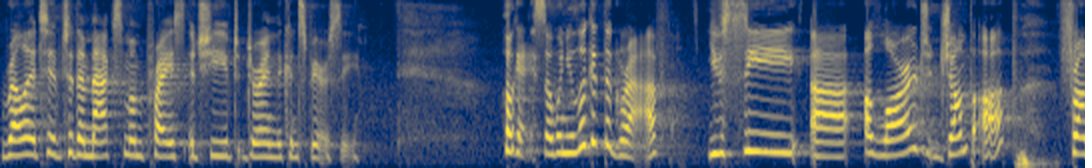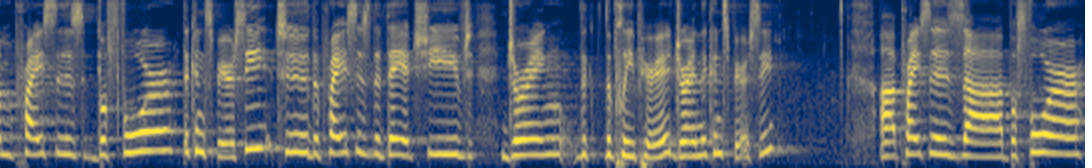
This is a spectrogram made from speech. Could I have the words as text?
relative to the maximum price achieved during the conspiracy. Okay, so when you look at the graph, you see uh, a large jump up from prices before the conspiracy to the prices that they achieved during the, the plea period, during the conspiracy. Uh, prices uh, before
